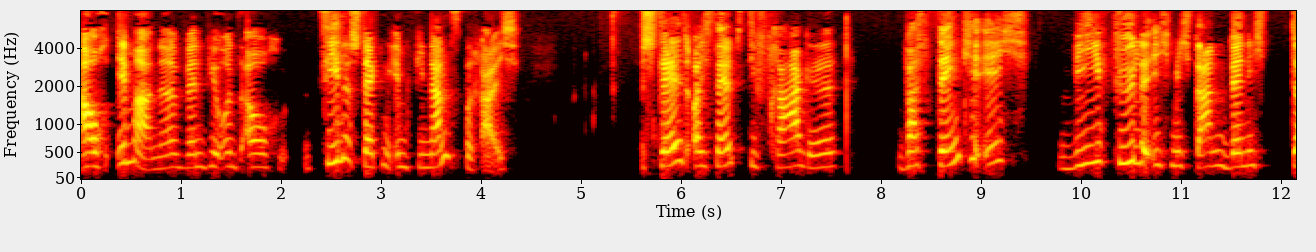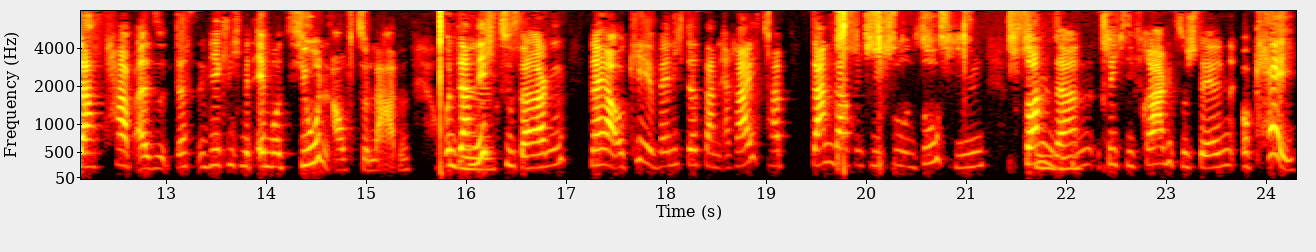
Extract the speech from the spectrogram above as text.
auch immer, ne, wenn wir uns auch Ziele stecken im Finanzbereich, stellt euch selbst die Frage, was denke ich, wie fühle ich mich dann, wenn ich das habe? Also das wirklich mit Emotionen aufzuladen und dann mhm. nicht zu sagen, naja, okay, wenn ich das dann erreicht habe, dann darf ich mich so und so fühlen, sondern mhm. sich die Frage zu stellen, okay,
